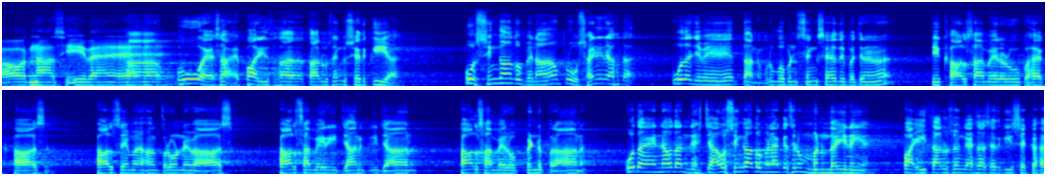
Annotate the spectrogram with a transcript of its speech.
ਔਰ ਨਾ ਸੇਵੈ। ਹਾਂ ਉਹ ਐਸਾ ਹੈ ਭਾਰੀ ਤਾਰੂ ਸਿੰਘ ਸਿੱਧਕੀ ਆ। ਉਹ ਸਿੰਘਾਂ ਤੋਂ ਬਿਨਾ ਭਰੋਸਾ ਹੀ ਨਹੀਂ ਰੱਖਦਾ। ਉਹਦਾ ਜਿਵੇਂ ਧੰਨ ਗੁਰੂ ਗੋਬਿੰਦ ਸਿੰਘ ਸਾਹਿਬ ਦੇ ਬਚਨ ਨੇ ਨਾ ਇਹ ਖਾਲਸਾ ਮੇਰਾ ਰੂਪ ਹੈ ਖਾਸ ਖਾਲਸੇ ਮੈਂ ਹਾਂ ਕਰੋ ਨਿਵਾਸ ਖਾਲਸਾ ਮੇਰੀ ਜਾਨ ਕੀ ਜਾਨ ਖਾਲਸਾ ਮੇਰੋ ਪਿੰਡ ਪ੍ਰਾਨ। ਉਹ ਤਾਂ ਇੰਨਾ ਉਹਦਾ ਨਿਸ਼ਚਾ ਉਹ ਸਿੰਘਾਂ ਤੋਂ ਬਿਨਾ ਕਿਸੇ ਨੂੰ ਮੰਨਦਾ ਹੀ ਨਹੀਂ ਹੈ। ਭਾਈ ਤਾਰੂ ਸਿੰਘ ਐਸਾ ਸਿੱਧਕੀ ਸਿੱਖ ਹੈ।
